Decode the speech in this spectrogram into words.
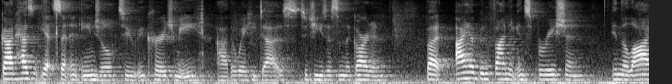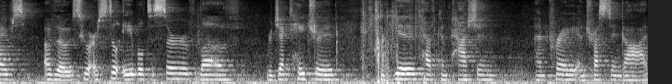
God hasn't yet sent an angel to encourage me uh, the way He does to Jesus in the garden, but I have been finding inspiration in the lives of those who are still able to serve, love, reject hatred, forgive, have compassion, and pray and trust in God.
